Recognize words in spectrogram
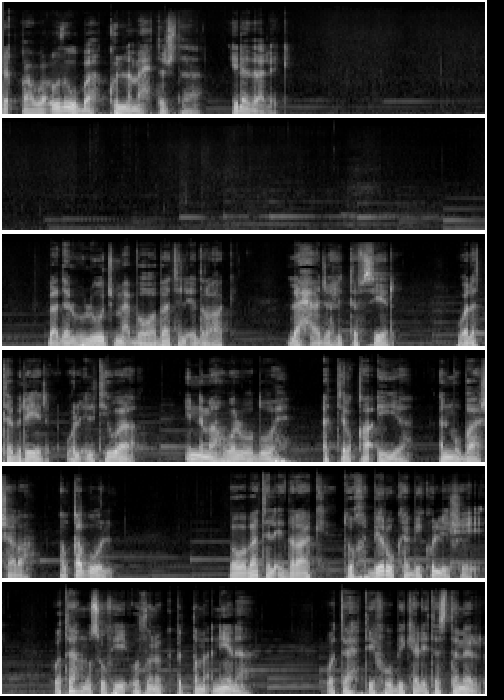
رقة وعذوبة كلما احتجت إلى ذلك. بعد الولوج مع بوابات الإدراك لا حاجة للتفسير ولا التبرير والالتواء. إنما هو الوضوح التلقائية المباشرة القبول. بوابات الإدراك تخبرك بكل شيء وتهمس في أذنك بالطمأنينة وتهتف بك لتستمر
